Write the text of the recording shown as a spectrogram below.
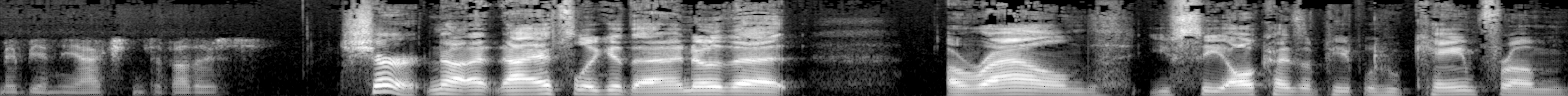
maybe in the actions of others. Sure. No, I, I absolutely get that. I know that around you see all kinds of people who came from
